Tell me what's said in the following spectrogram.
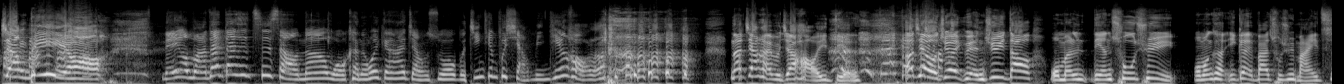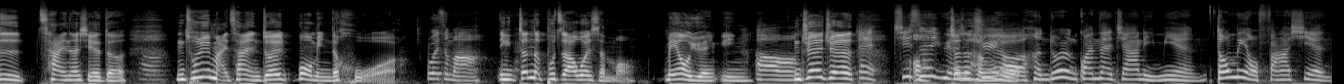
讲屁哦！没有嘛？但但是至少呢，我可能会跟他讲说，我今天不想，明天好了。那这样还比较好一点。而且我觉得远距到我们连出去，我们可能一个礼拜出去买一次菜那些的，你出去买菜，你就会莫名的火。为什么？你真的不知道为什么。没有原因哦，你就会觉得哎、欸，其实远距哦，很，很多人关在家里面都没有发现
